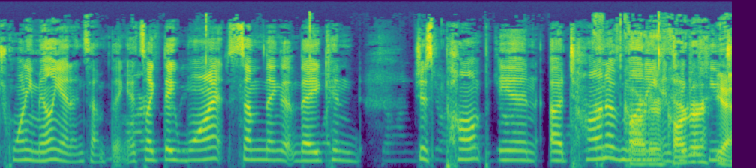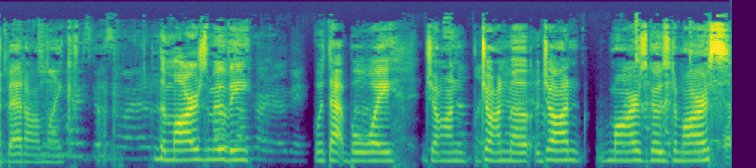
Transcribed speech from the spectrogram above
twenty million in something. It's like they want something that they can just pump in a ton of money Carter. and Carter? take a huge Yeah. bet on, like the Mars movie with that boy John John Mo, John Mars goes to Mars.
